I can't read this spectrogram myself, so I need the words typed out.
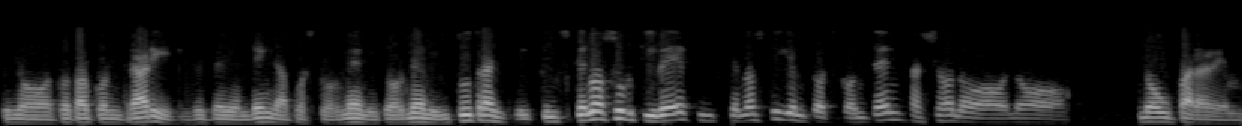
sinó tot el contrari, et deien, vinga, doncs tornem i tornem, i tu tranquil, fins que no surti bé, fins que no estiguem tots contents, això no, no, no ho pararem.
